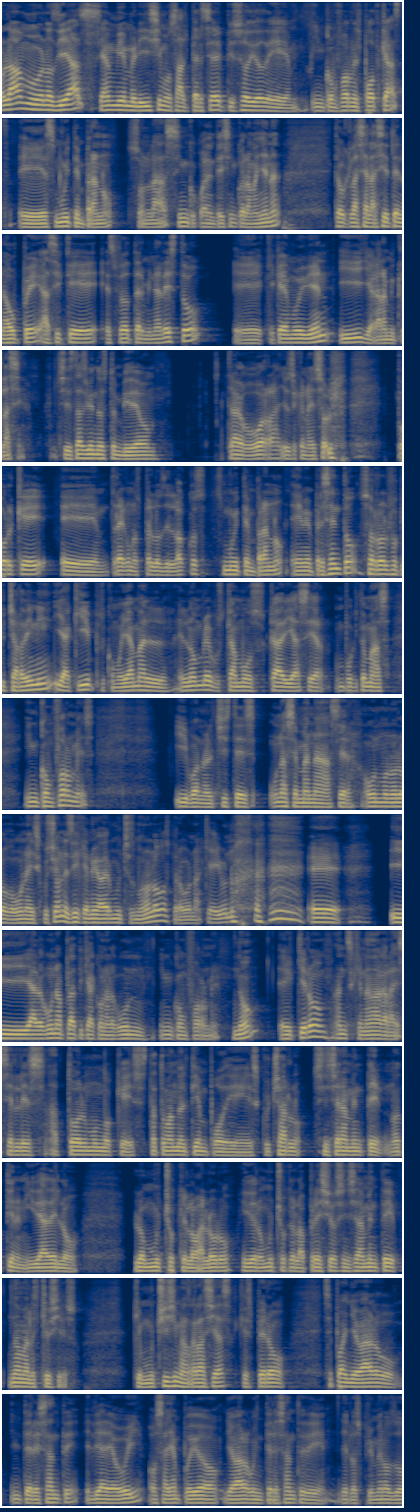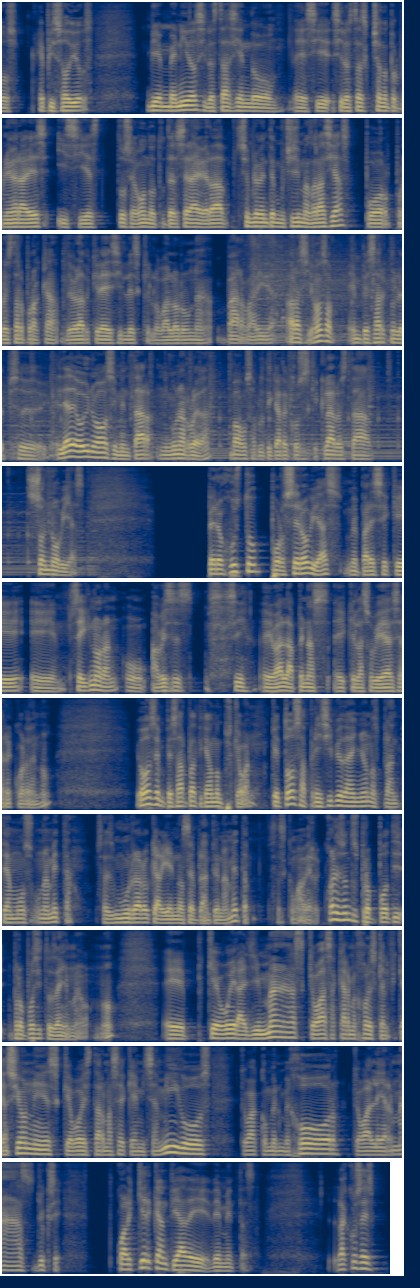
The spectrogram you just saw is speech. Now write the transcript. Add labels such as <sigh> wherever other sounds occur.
Hola, muy buenos días. Sean bienvenidísimos al tercer episodio de Inconformes Podcast. Eh, es muy temprano, son las 5.45 de la mañana. Tengo clase a las 7 en la UP, así que espero terminar esto, eh, que quede muy bien y llegar a mi clase. Si estás viendo esto en video, traigo gorra, yo sé que no hay sol, porque eh, traigo unos pelos de locos, es muy temprano. Eh, me presento, soy Rolfo Pichardini y aquí, pues como llama el, el, nombre, buscamos cada día ser un poquito más inconformes. Y bueno, el chiste es una semana hacer un monólogo o una discusión. Les dije que no iba a haber muchos monólogos, pero bueno, aquí hay uno. <laughs> eh, y alguna plática con algún inconforme, ¿no? Eh, quiero antes que nada agradecerles a todo el mundo que se está tomando el tiempo de escucharlo. Sinceramente no tienen idea de lo, lo mucho que lo valoro y de lo mucho que lo aprecio. Sinceramente nada más les quiero decir eso. Que muchísimas gracias, que espero se puedan llevar algo interesante el día de hoy o se hayan podido llevar algo interesante de, de los primeros dos episodios. Bienvenidos si lo estás haciendo, eh, si, si lo estás escuchando por primera vez y si es tu segundo, tu tercera, de verdad. Simplemente muchísimas gracias por, por estar por acá. De verdad quería decirles que lo valoro una barbaridad. Ahora sí, vamos a empezar con el episodio de hoy. El día de hoy no vamos a inventar ninguna rueda. Vamos a platicar de cosas que, claro, está, son obvias. Pero justo por ser obvias, me parece que eh, se ignoran o a veces <laughs> sí, eh, vale la pena eh, que las obviedades se recuerden, ¿no? Y vamos a empezar platicando, pues que bueno, que todos a principio de año nos planteamos una meta. O sea, es muy raro que alguien no se plantee una meta. O sea, es como, a ver, ¿cuáles son tus propósitos de año nuevo? ¿No? Eh, que voy a ir allí más, que voy a sacar mejores calificaciones, que voy a estar más cerca de mis amigos, que voy a comer mejor, que voy a leer más, yo qué sé. Cualquier cantidad de, de metas. La cosa es,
